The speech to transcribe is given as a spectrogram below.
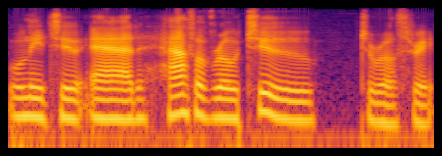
we'll need to add half of row 2 to row 3.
